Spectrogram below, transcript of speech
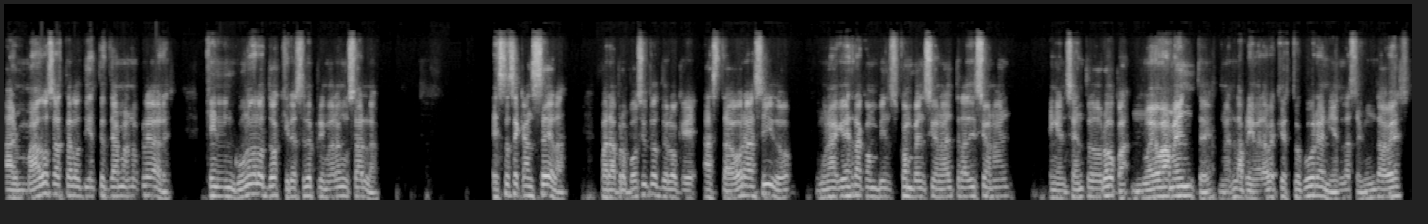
armados hasta los dientes de armas nucleares, que ninguno de los dos quiere ser el primero en usarla. Esto se cancela para propósitos de lo que hasta ahora ha sido una guerra convencional tradicional en el centro de Europa. Nuevamente, no es la primera vez que esto ocurre, ni es la segunda vez,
